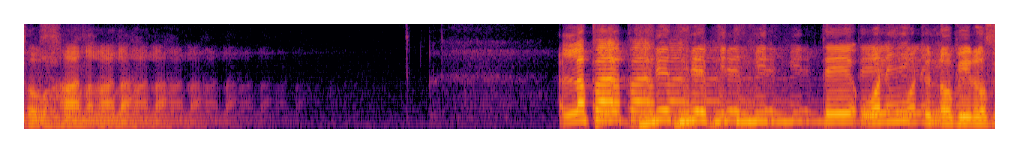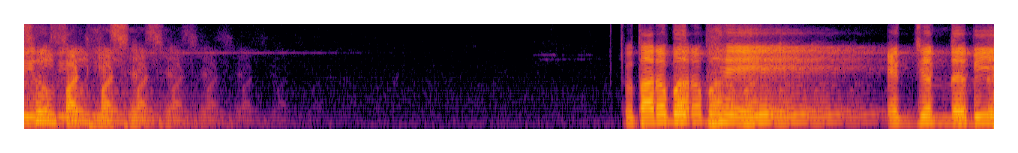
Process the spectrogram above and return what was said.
সুবহানাল্লাহ। আল্লাহ পাক ধীরে ধীরে পৃথিবীতে অনেক নবী রাসূল পাঠিয়েছেন। তো তার মধ্যে একজন নবী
